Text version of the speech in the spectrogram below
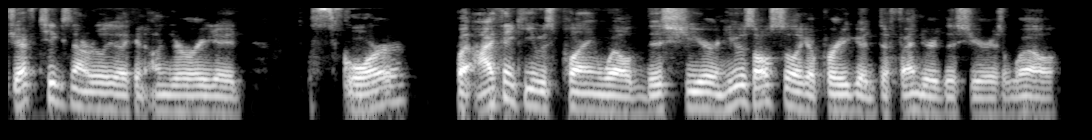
Jeff Teague's not really like an underrated scorer, but I think he was playing well this year, and he was also like a pretty good defender this year as well.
